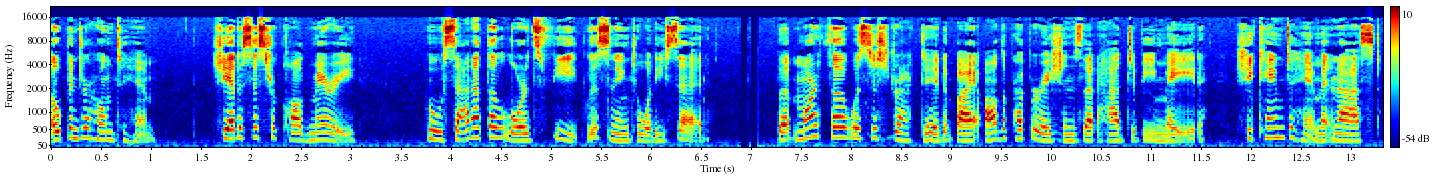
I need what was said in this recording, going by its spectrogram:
opened her home to him. She had a sister called Mary, who sat at the Lord's feet listening to what he said. But Martha was distracted by all the preparations that had to be made. She came to him and asked,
